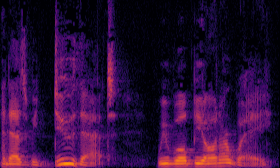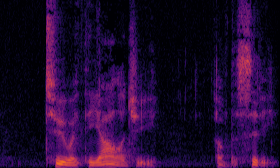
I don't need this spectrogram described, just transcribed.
And as we do that, we will be on our way to a theology of the city.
